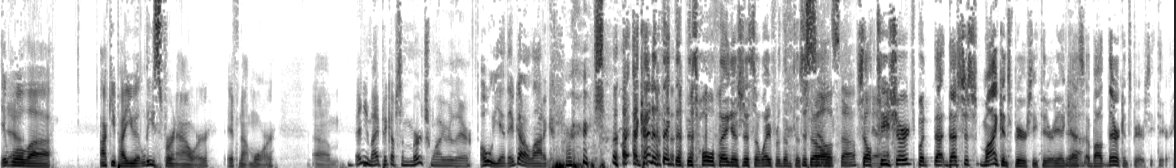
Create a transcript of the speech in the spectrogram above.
it Yeah. will, will uh, occupy you at least for an hour, if not more. Um, And you might pick up some merch while you're there. oh yeah, they've got a lot of good merch. I, I kind of think that this whole thing is just a way for them to, To sell, sell stuff? sell Yeah. T-shirts. But that, that's just my conspiracy theory, I guess, Yeah. about their conspiracy theory.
